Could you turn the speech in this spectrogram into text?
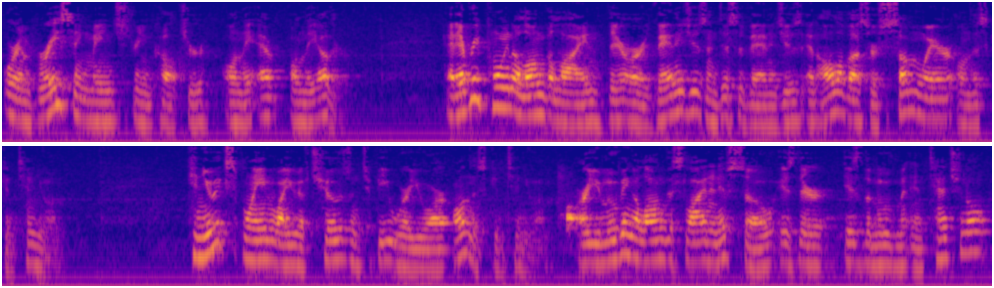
or embracing mainstream culture on the, on the other. At every point along the line, there are advantages and disadvantages, and all of us are somewhere on this continuum. Can you explain why you have chosen to be where you are on this continuum? Are you moving along this line, and if so, is there is the movement intentional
